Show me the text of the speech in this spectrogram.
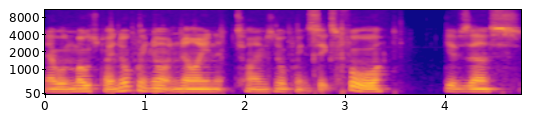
now we'll multiply 0.09 times 0.64 gives us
